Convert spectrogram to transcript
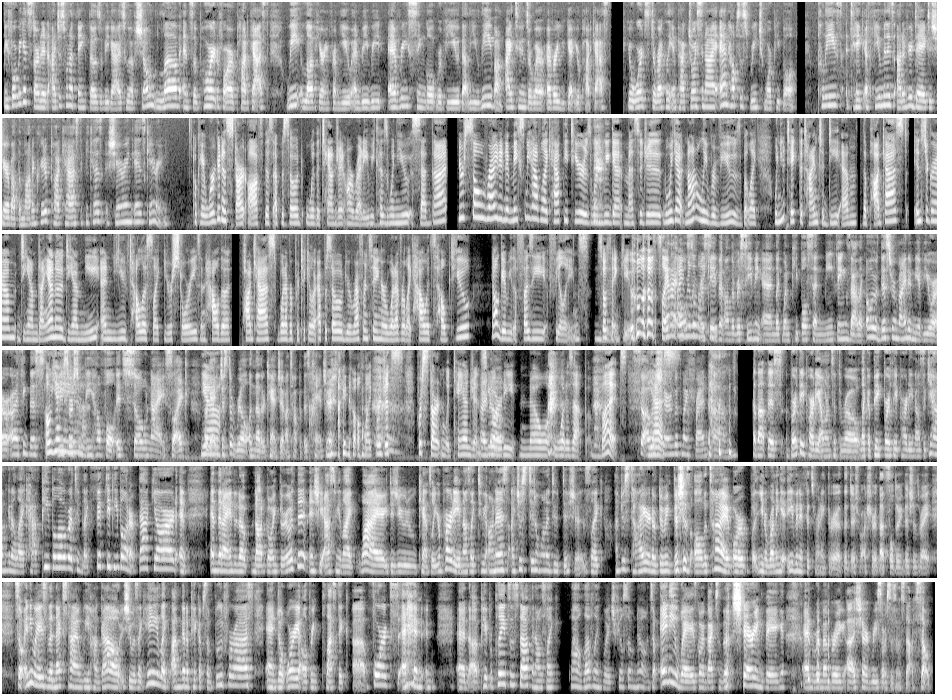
Before we get started, I just want to thank those of you guys who have shown love and support for our podcast. We love hearing from you and we read every single review that you leave on iTunes or wherever you get your podcast. Your words directly impact Joyce and I and helps us reach more people. Please take a few minutes out of your day to share about the Modern Creative Podcast because sharing is caring. Okay, we're going to start off this episode with a tangent already because when you said that, you're so right. And it makes me have like happy tears when we get messages, when we get not only reviews, but like when you take the time to DM the podcast, Instagram, DM Dianuh, DM me, and you tell us like your stories and how the podcast, whatever particular episode you're referencing or whatever, like how it's helped you y'all give me the fuzzy feelings. Mm-hmm. So thank you. it's like and I, I also really like receive it. it. on the receiving end, like when people send me things that like, oh, this reminded me of you, or, or I think this oh, yeah, resource yeah, yeah. would be helpful. It's so nice. Like, yeah, okay, just a real another tangent on top of this tangent. I know. I'm like, we're just we're starting with tangents. You already know what is up. But so I yes. was sharing with my friend. Um, about this birthday party I wanted to throw, like a big birthday party. And I was like, yeah, I'm going to like have people over. It's going to be like 50 people in our backyard. And and then I ended up not going through with it. And she asked me, like, why did you cancel your party? And I was like, to be honest, I just didn't want to do dishes. Like, I'm just tired of doing dishes all the time or, you know, running it, even if it's running through the dishwasher, that's still doing dishes, right? So, anyways, the next time we hung out, she was like, hey, like, I'm going to pick up some food for us. And don't worry, I'll bring plastic uh, forks and, and, and uh, paper plates and stuff. And I was like, wow, love language feels so known. So, anyways, going back to the sharing thing and remembering uh, sharing resources and stuff. So,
